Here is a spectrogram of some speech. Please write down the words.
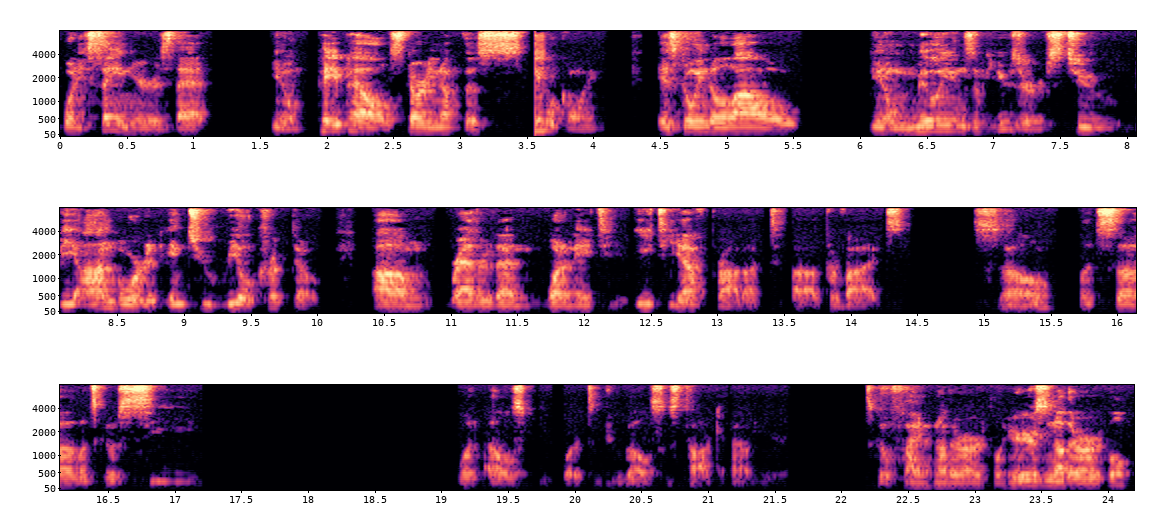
what he's saying here is that you know PayPal starting up this stablecoin is going to allow you know millions of users to be onboarded into real crypto um, rather than what an ETF product uh, provides. So let's uh, let's go see what else people are who else is talking about here. Let's go find another article. Here's another article.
